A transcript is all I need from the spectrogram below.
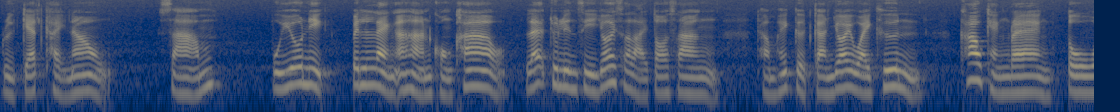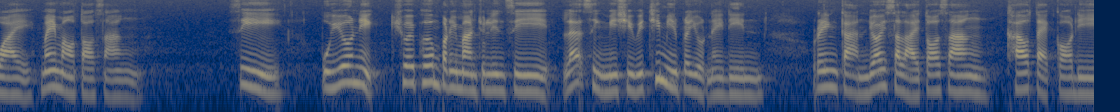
หรือแก๊สไข่เน่า 3. ปุ๋ยยูนิก เป็นแหล่งอาหารของข้าว และจุลินทรีย์ย่อยสลายตอสังทำให้เกิดการย่อยไวขึ้น ข้าวแข็งแรง โตไว ไม่เมาตอสัง 4. ปุ๋ยโยนิกช่วยเพิ่มปริมาณจุลินทรีย์ และสิ่งมีชีวิตที่มีประโยชน์ในดิน เร่งการย่อยสลายตอสัง ข้าวแตกกอดี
